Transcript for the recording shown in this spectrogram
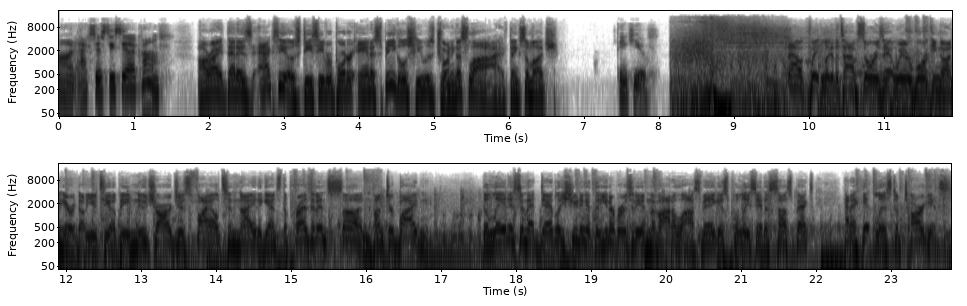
on AxiosDC.com. All right, that is Axios DC reporter Anna Spiegel. She was joining us live. Thanks so much. Thank you. Now, a quick look at the top stories that we're working on here at WTOP. New charges filed tonight against the president's son, Hunter Biden. The latest in that deadly shooting at the University of Nevada, Las Vegas. Police say the suspect had a hit list of targets.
